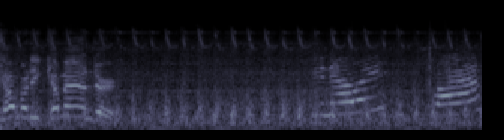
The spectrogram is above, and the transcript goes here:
Company commander. Finelli, Flash?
